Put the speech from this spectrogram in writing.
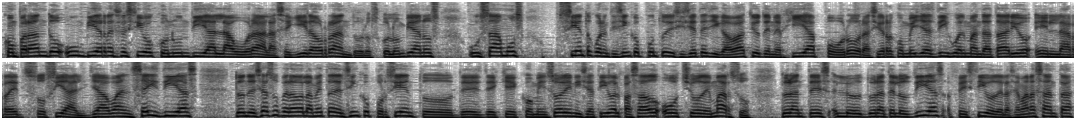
comparando un viernes festivo con un día laboral. A seguir ahorrando, los colombianos usamos 145.17 gigavatios de energía por hora, cierro comillas, dijo el mandatario en la red social. Ya van seis días donde se ha superado la meta del 5% desde que comenzó la iniciativa el pasado 8 de marzo. Durante, durante los días festivos de la Semana Santa,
